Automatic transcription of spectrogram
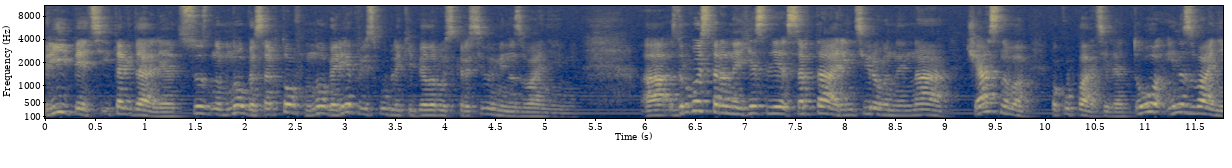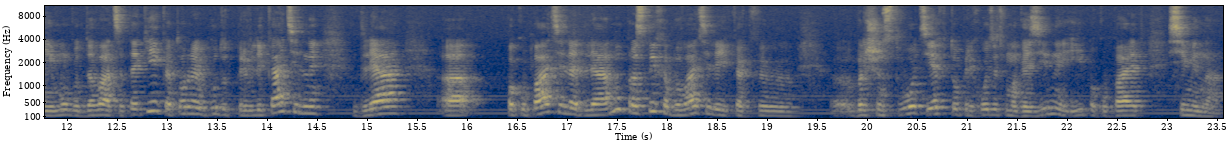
Припять и так далее. Создано много сортов, много рек в Республике Беларусь с красивыми названиями. А с другой стороны, если сорта ориентированы на частного покупателя, то и названия могут даваться такие, которые будут привлекательны для а, покупателя, для ну, простых обывателей, как э, большинство тех, кто приходит в магазины и покупает семена.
